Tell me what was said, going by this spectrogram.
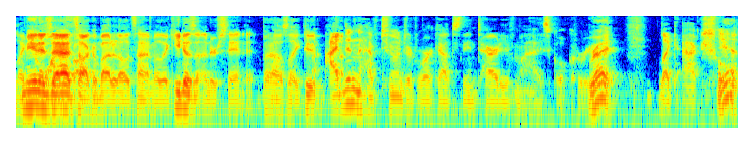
Like me and his dad talk about it all the time. But like, he doesn't understand it. But I was like, dude, I didn't have 200 workouts the entirety of my high school career. Right. Like actual. Yeah.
